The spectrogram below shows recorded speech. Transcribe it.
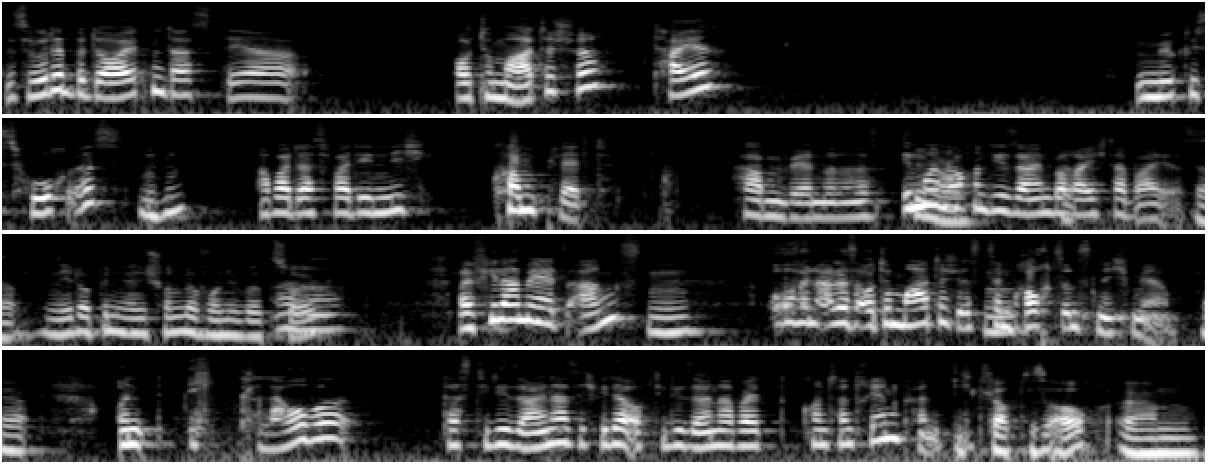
Das würde bedeuten, dass der automatische Teil möglichst hoch ist, Mhm. aber dass wir den nicht komplett haben werden, sondern dass immer Genau. noch ein Designbereich dabei ist. ja, nee, da bin ich eigentlich schon davon überzeugt. Aha. Weil viele haben ja jetzt Angst, oh, wenn alles automatisch ist, dann braucht es uns nicht mehr. Mhm. Ja. Und ich glaube, dass die Designer sich wieder auf die Designarbeit konzentrieren könnten. Ich glaube das auch, ähm,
